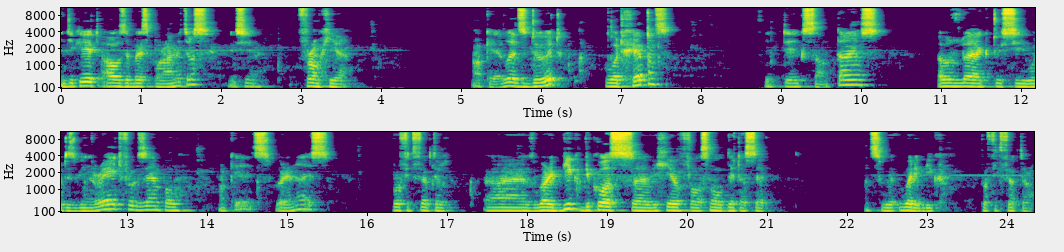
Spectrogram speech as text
indicate all the best parameters. You see from here. Okay let's do it. What happens? It takes some times I would like to see what is win rate for example. Okay it's very nice. Profit factor uh, is very big because uh, we have a small data set. It's very big profit factor.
